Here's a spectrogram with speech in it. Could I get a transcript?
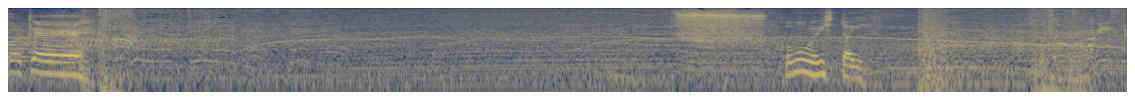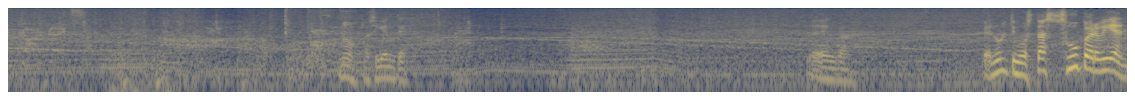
Porque... ¿Cómo me he visto ahí? No, la siguiente. Venga. Penúltimo, está súper bien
